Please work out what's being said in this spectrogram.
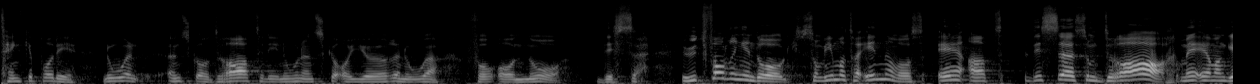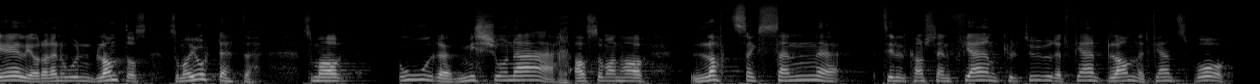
tenker på dem. Noen ønsker å dra til dem, noen ønsker å gjøre noe for å nå disse. Utfordringen dog, som vi må ta inn over oss, er at disse som drar med evangeliet, og det er noen blant oss som har gjort dette, som har ordet misjonær, altså man har latt seg sende til kanskje en fjern kultur, et fjernt land, et fjernt språk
